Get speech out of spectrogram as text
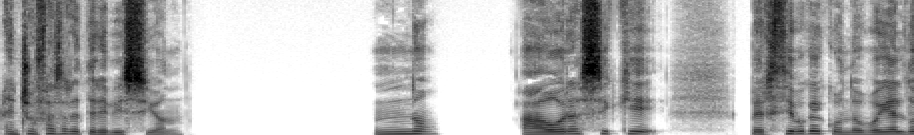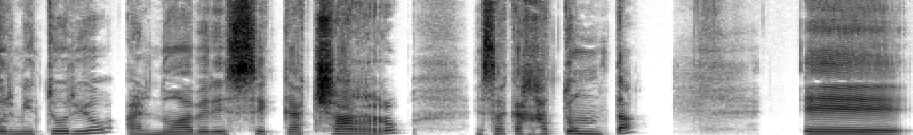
enchufas la televisión. No, ahora sí que percibo que cuando voy al dormitorio, al no haber ese cacharro, esa caja tonta, eh,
